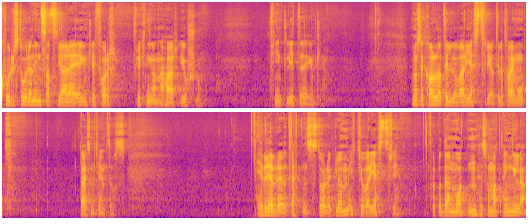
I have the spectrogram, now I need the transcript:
hvor stor en innsats gjør jeg egentlig for flyktningene her i Oslo? Fint lite, egentlig. Men også er kalla til å være gjestfrie og til å ta imot de som kommer til oss. I brevbrevet 13 så står det 'Glem ikke å være gjestfri', for på den måten har som at engler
